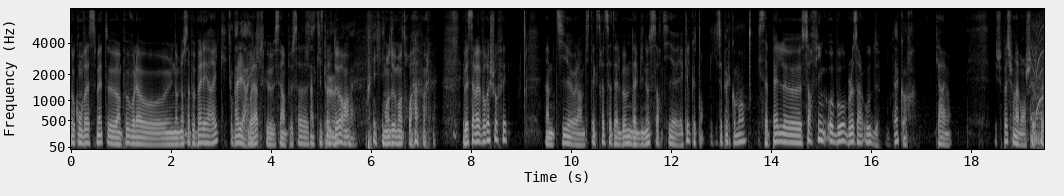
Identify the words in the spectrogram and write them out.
Donc on va se mettre euh, un peu, voilà, une ambiance un peu baléarique. Baléarique. Voilà, parce que c'est un peu ça ce qui se passe dehors. Hein. Moins 2, moins 3, voilà. Et eh ben ça va vous réchauffer. Un petit, euh, voilà, un petit extrait de cet album d'Albinos sorti euh, il y a quelques temps. Et qui s'appelle comment? Qui s'appelle Surfing Hobo Brotherhood. D'accord. Carrément. Et je sais pas si on l'a branché après.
